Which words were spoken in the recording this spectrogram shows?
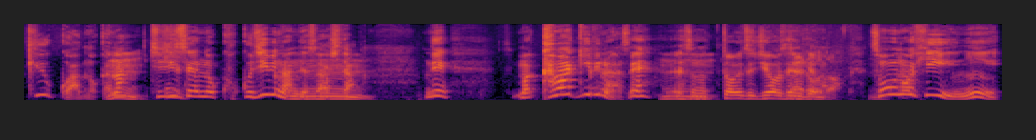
9個あるのかな、うん、知事選の告示日なんです明日。でまあ、皮切りなんですね、うん、その統一地方選挙の、うん、その日に、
